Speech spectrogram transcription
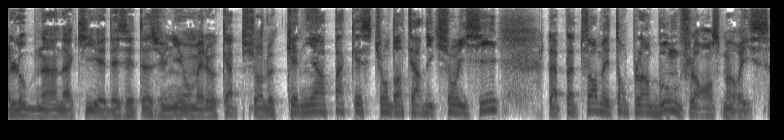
Lubna Naki et des États-Unis, on met le cap sur le Kenya. Pas question d'interdiction ici. La plateforme est en plein boom, Florence Maurice.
